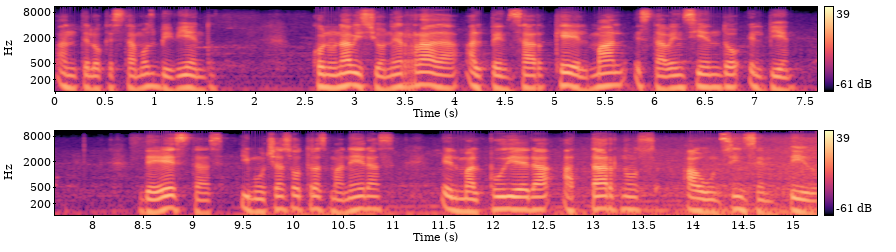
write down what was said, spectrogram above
ante lo que estamos viviendo, con una visión errada al pensar que el mal está venciendo el bien. De estas y muchas otras maneras, el mal pudiera atarnos a un sinsentido.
